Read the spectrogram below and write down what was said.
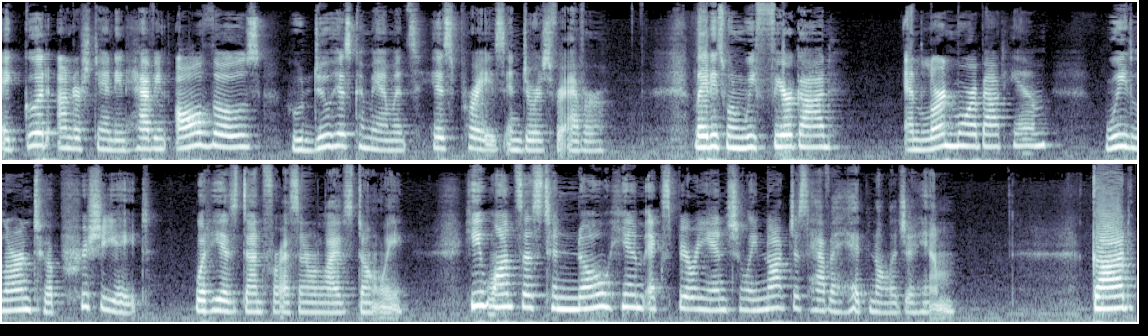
a good understanding, having all those who do his commandments, his praise endures forever. Ladies, when we fear God and learn more about him, we learn to appreciate what he has done for us in our lives, don't we? He wants us to know him experientially, not just have a head knowledge of him. God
